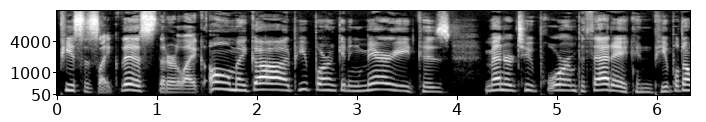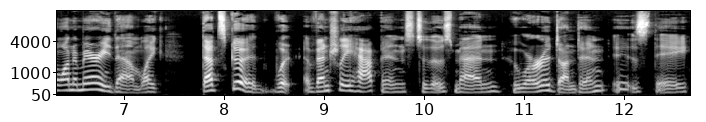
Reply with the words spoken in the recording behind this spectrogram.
pieces like this that are like, oh my God, people aren't getting married because men are too poor and pathetic and people don't want to marry them. Like, that's good. What eventually happens to those men who are redundant is they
